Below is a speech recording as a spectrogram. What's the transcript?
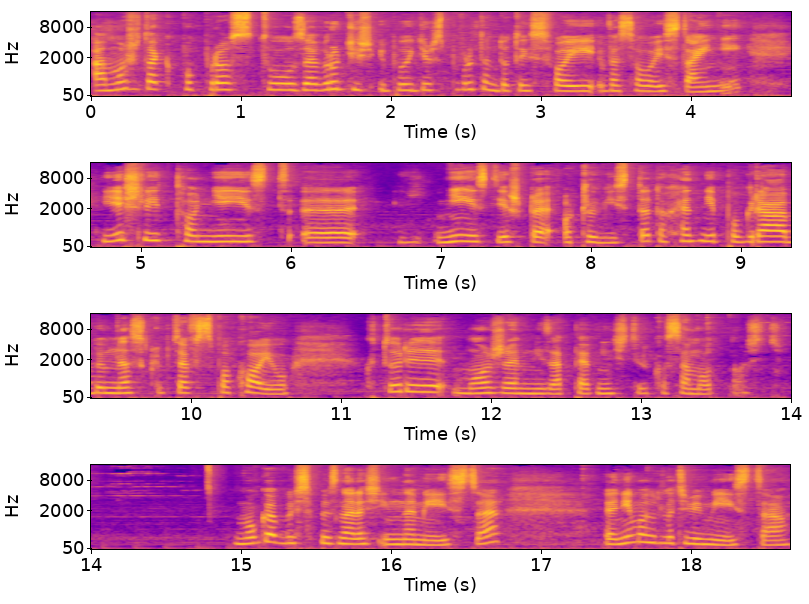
A może tak po prostu zawrócisz i pójdziesz z powrotem do tej swojej wesołej stajni? Jeśli to nie jest, e, nie jest jeszcze oczywiste, to chętnie pograłabym na skrzypcach w spokoju, który może mi zapewnić tylko samotność. Mogłabyś sobie znaleźć inne miejsce? E, Nie ma tu dla ciebie miejsca,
